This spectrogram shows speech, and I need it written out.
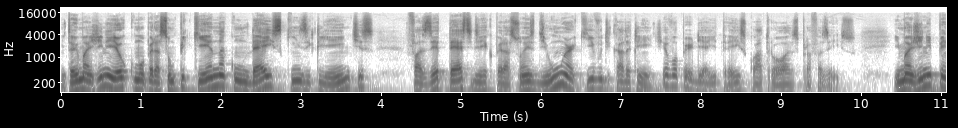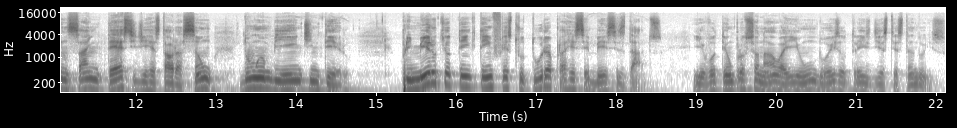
Então, imagine eu com uma operação pequena, com 10, 15 clientes, fazer teste de recuperações de um arquivo de cada cliente. Eu vou perder aí 3, 4 horas para fazer isso. Imagine pensar em teste de restauração de um ambiente inteiro. Primeiro que eu tenho que ter infraestrutura para receber esses dados. E eu vou ter um profissional aí um, dois ou três dias testando isso.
